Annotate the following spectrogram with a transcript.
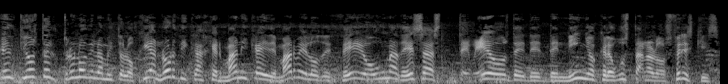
El dios del trono de la mitología nórdica, germánica y de Marvel o DC o una de esas tebeos de, de, de niños que le gustan a los friskis.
